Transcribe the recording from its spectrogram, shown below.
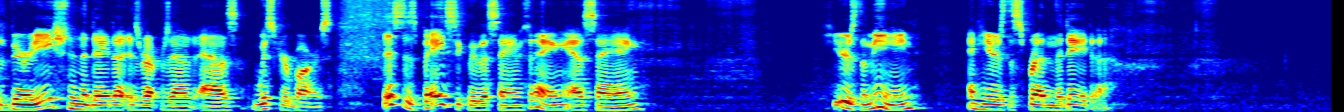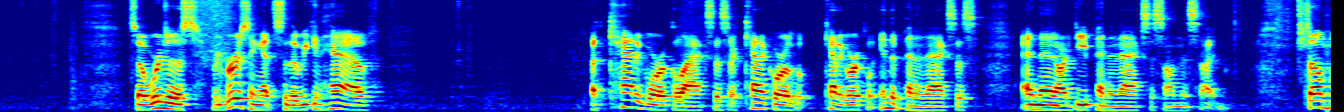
the variation in the data is represented as whisker bars. This is basically the same thing as saying here's the mean and here's the spread in the data. So we're just reversing it so that we can have a categorical axis, or categorical, categorical independent axis, and then our dependent axis on this side. So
